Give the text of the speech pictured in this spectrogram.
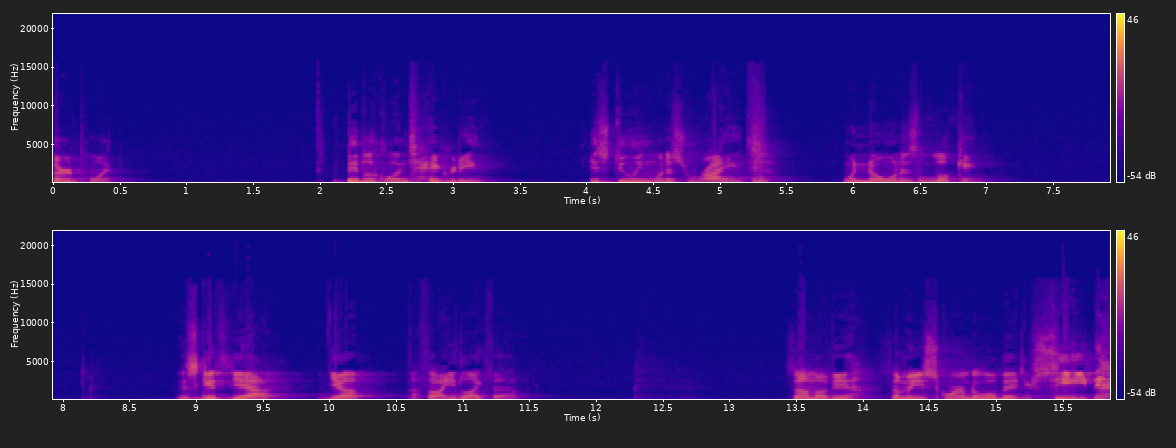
Third point biblical integrity is doing what is right when no one is looking. This gets, yeah, yep, I thought you'd like that. Some of you, some of you squirmed a little bit in your seat.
